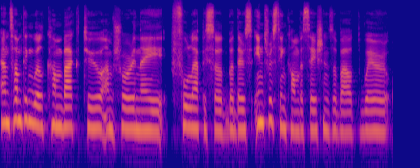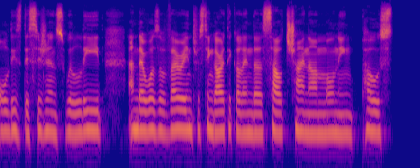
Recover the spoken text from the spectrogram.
And something we'll come back to, I'm sure, in a full episode, but there's interesting conversations about where all these decisions will lead. And there was a very interesting article in the South China Morning Post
